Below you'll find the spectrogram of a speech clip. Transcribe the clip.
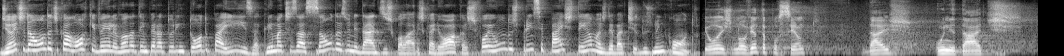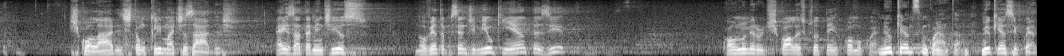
Diante da onda de calor que vem elevando a temperatura em todo o país, a climatização das unidades escolares cariocas foi um dos principais temas debatidos no encontro. Hoje, 90% das unidades escolares estão climatizadas. É exatamente isso? 90% de 1.500 e Qual o número de escolas que o senhor tem como qual? 1.550. 1.550.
